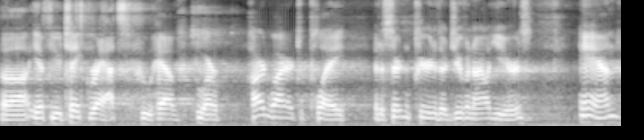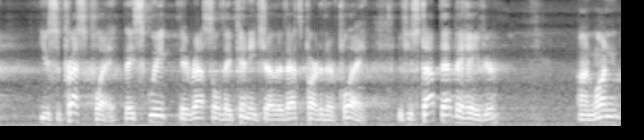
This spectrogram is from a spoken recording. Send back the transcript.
uh, if you take rats who have who are hardwired to play at a certain period of their juvenile years, and you suppress play. They squeak, they wrestle, they pin each other. That's part of their play. If you stop that behavior, on one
